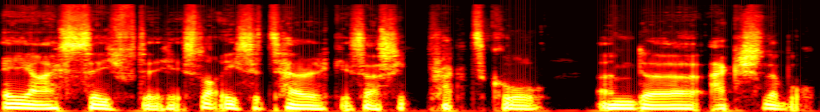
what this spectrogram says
AI safety. It's not esoteric. It's actually practical and uh, actionable.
